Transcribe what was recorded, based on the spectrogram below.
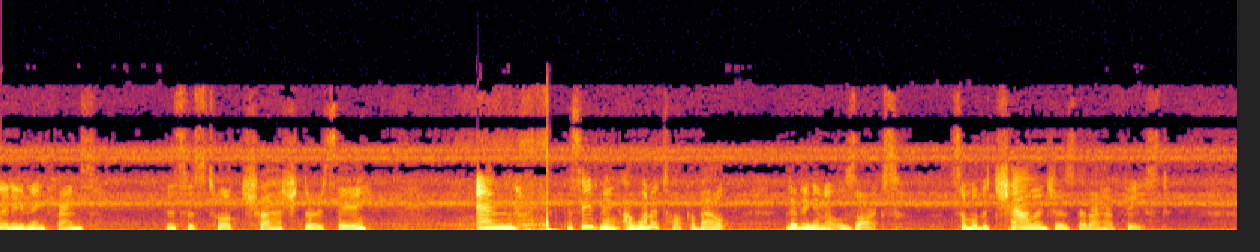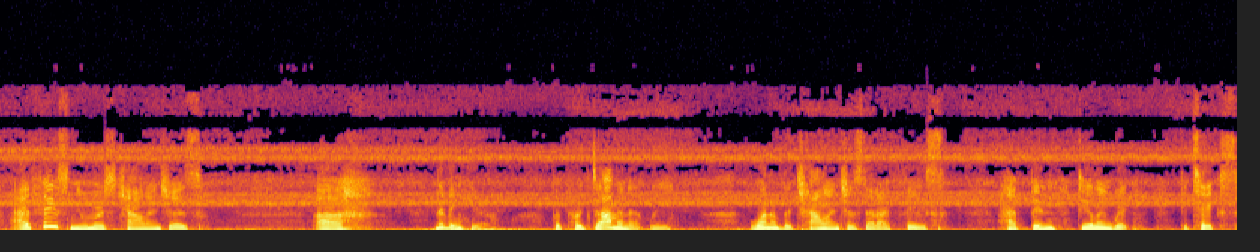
Good evening, friends. This is Talk Trash Thursday. And this evening, I want to talk about living in the Ozarks, some of the challenges that I have faced. I've faced numerous challenges uh, living here, but predominantly, one of the challenges that I face have been dealing with the ticks,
